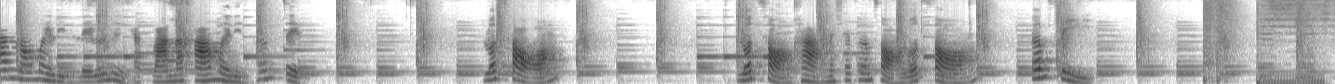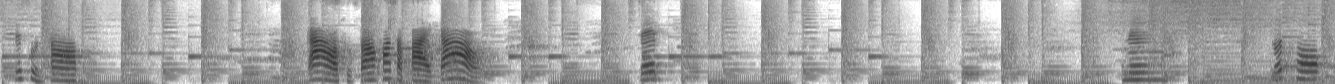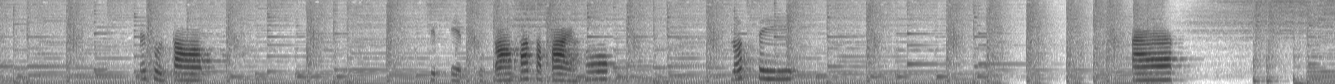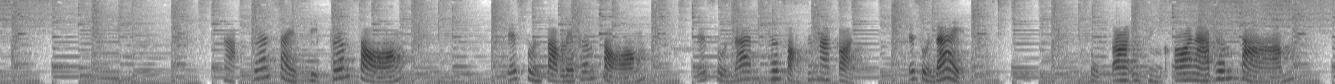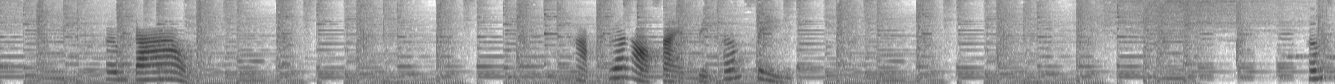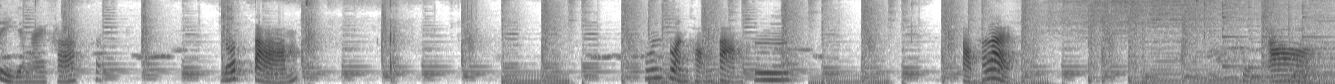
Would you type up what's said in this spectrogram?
ชันน้องเมลินเลเวลหนึ่งแอดวานนะคะเมลินเพิ่มเจ็ดลดสองลดสองค่ะ ไม่ใช่เพิ่มสองลดสองเพิ่มสี่เจ็ดศูนย์ตอบเก้าถูกต้องข้อต่อไปเก้าเจ็ดหนึ่งลดหกเจ็ดศูนย์ตอบ 11 ถูกต้องข้อต่อไป 6 ลด 4 8 หากเพื่อนใส่ 10 เพิ่ม 2 เลขศูนย์ตอบเลยเพิ่ม 2 เลขศูนย์ได้เพิ่ม 2 ขึ้นมาก่อน เลขศูนย์ได้ ถูกต้องอีกหนึ่งข้อนะ เพิ่ม 3 เพิ่ม 9 หากเพื่อนออกใส่สิบเพิ่มสี่เพิ่มสี่ยังไงคะ ลดสามหุ้นส่วนของสามคือ ตอบเท่าไหร่ ถูกต้อง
